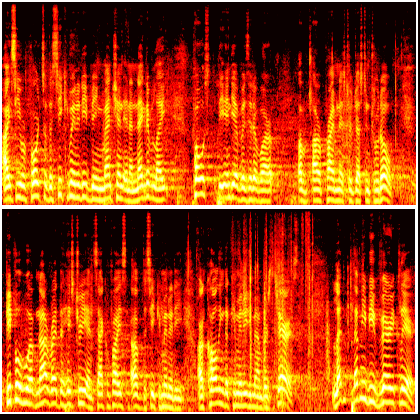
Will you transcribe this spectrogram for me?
I see reports of the Sikh community being mentioned in a negative light post the India visit of our, of our Prime Minister Justin Trudeau. People who have not read the history and sacrifice of the Sikh community are calling the community members terrorists. Let, let me be very clear.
